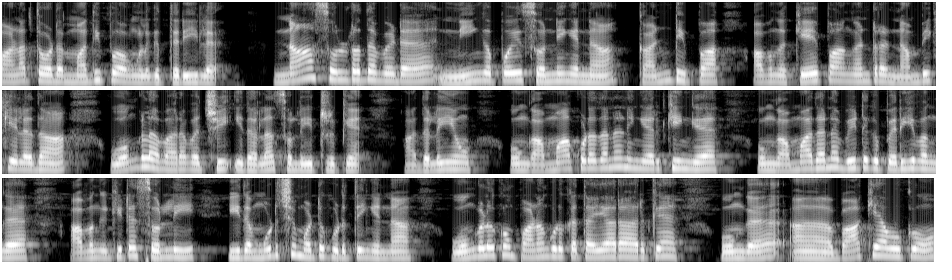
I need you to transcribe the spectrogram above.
பணத்தோட மதிப்பு அவங்களுக்கு தெரியல. நான் சொல்கிறத விட நீங்கள் போய் சொன்னீங்கன்னா கண்டிப்பாக அவங்க கேட்பாங்கன்ற நம்பிக்கையில் தான் உங்களை வர வச்சு இதெல்லாம் சொல்லிகிட்ருக்கேன் அதுலேயும் உங்கள் அம்மா கூட தானே நீங்கள் இருக்கீங்க. உங்கள் அம்மா தானே வீட்டுக்கு பெரியவங்க. அவங்கக்கிட்ட சொல்லி இதை முடிச்சு மட்டும் கொடுத்தீங்கன்னா உங்களுக்கும் பணம் கொடுக்க தயாராக இருக்கேன். உங்கள் பாக்கியாவுக்கும்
